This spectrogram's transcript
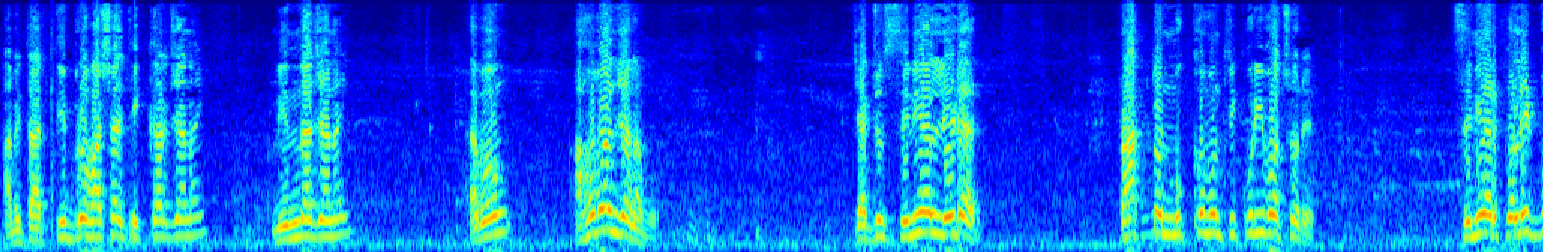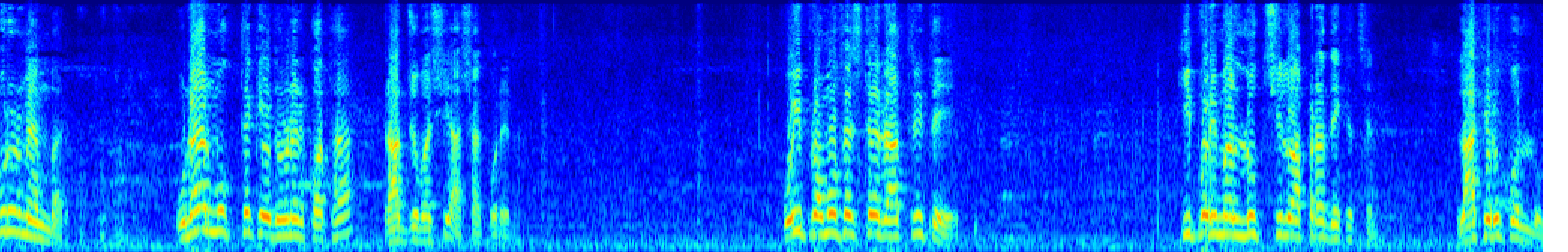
আমি তার তীব্র ভাষায় ধিক্কার জানাই, নিন্দা জানাই, এবং আহ্বান জানাব যে একজন সিনিয়র লিডার, প্রাক্তন মুখ্যমন্ত্রী কুড়ি বছরের, সিনিয়র পলিট ব্যুরোর মেম্বার উনার মুখ থেকে এই ধরনের কথা রাজ্যবাসী আশা করে না। ওই প্রমোফেস্টের রাত্রিতে কি পরিমাণ লোক ছিল আপনারা দেখেছেন? লাখের উপর লোক।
